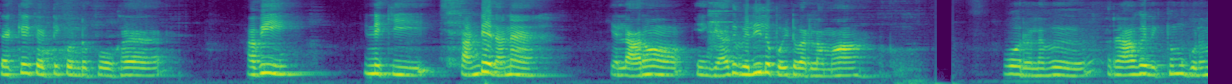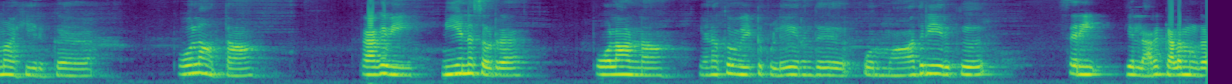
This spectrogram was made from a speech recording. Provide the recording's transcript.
ரெக்கை கட்டி கொண்டு போக. அவி இன்னைக்கு சண்டே தானே? எல்லாரும் எங்கேயாவது வெளியில் போயிட்டு வரலாமா? ஓரளவு ராகவிக்கும் குணமாகி இருக்க போகலாம் அத்தான் ராகவி நீ என்ன சொல்கிற போலான்னா எனக்கும் வீட்டுக்குள்ளே இருந்து ஒரு மாதிரி இருக்குது சரி எல்லாரும் கிளம்புங்க.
